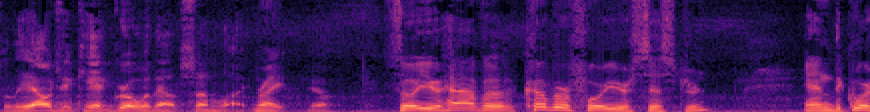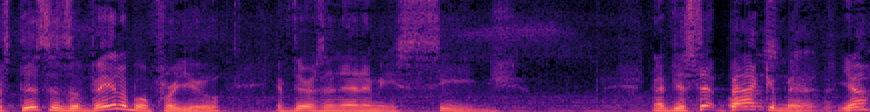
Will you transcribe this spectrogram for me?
So the algae can't grow without sunlight. Right. Yeah. So you have a cover for your cistern. And of course, this is available for you if there's an enemy siege. Now, if you step back a let's- minute, yeah?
